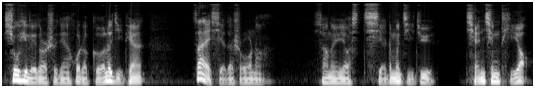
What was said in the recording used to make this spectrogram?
休息了一段时间，或者隔了几天再写的时候呢，相当于要写这么几句前情提要。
